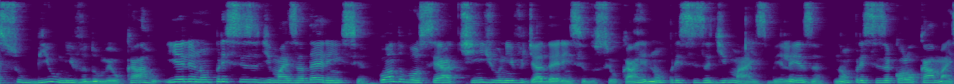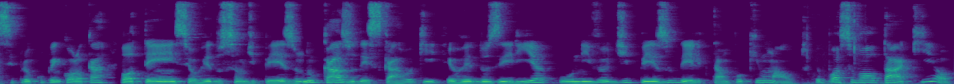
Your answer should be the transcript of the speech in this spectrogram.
subir o nível do meu carro e ele não precisa de mais aderência. Quando você atinge o nível de aderência do seu carro, ele não precisa de mais mais, beleza? Não precisa colocar mais, se preocupe em colocar potência ou redução de peso. No caso desse carro aqui, eu reduziria o nível de peso dele, que está um pouquinho alto. Eu posso voltar aqui, ó.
